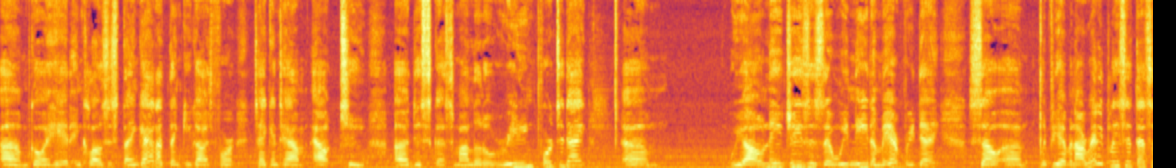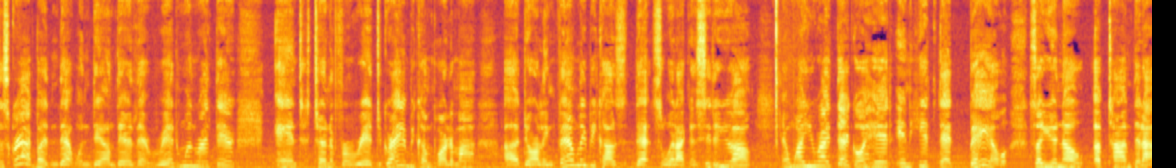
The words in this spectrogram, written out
um, go ahead and close this thing out. I thank you guys for taking time out to uh, discuss my little reading for today. Um, we all need Jesus and we need him every day. So um, if you haven't already, please hit that subscribe button, that one down there, that red one right there, and turn it from red to gray and become part of my uh, darling family because that's what I consider you all. And while you're right there, go ahead and hit that bell so you know up time that I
